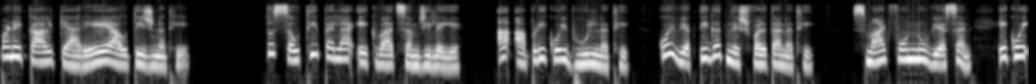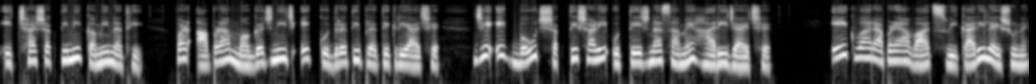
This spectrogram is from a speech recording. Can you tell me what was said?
પણ એ કાલ ક્યારેય આવતી જ નથી. તો સૌથી પહેલાં એક વાત સમજી લઈએ. આ આપણી કોઈ ભૂલ નથી, કોઈ વ્યક્તિગત નિષ્ફળતા નથી. સ્માર્ટફોનનું વ્યસન એ કોઈ ઈચ્છાશક્તિની કમી નથી, પણ આપણા મગજની જ એક કુદરતી પ્રતિક્રિયા છે, જે એક બહુ જ શક્તિશાળી ઉત્તેજના સામે હારી જાય છે. એકવાર આપણે આ વાત સ્વીકારી લઈશું ને,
